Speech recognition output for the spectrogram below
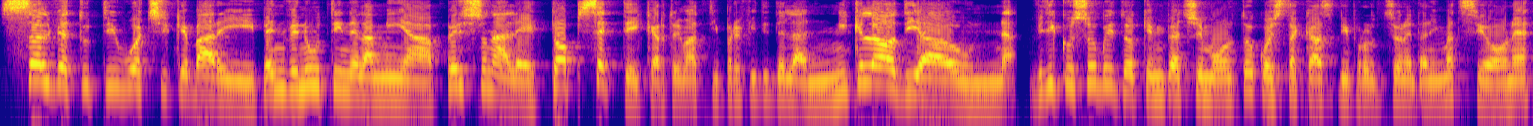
Salve a tutti Watchikebari, benvenuti nella mia personale top 7 cartoni animati preferiti della Nickelodeon. Vi dico subito che mi piace molto questa casa di produzione d'animazione,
